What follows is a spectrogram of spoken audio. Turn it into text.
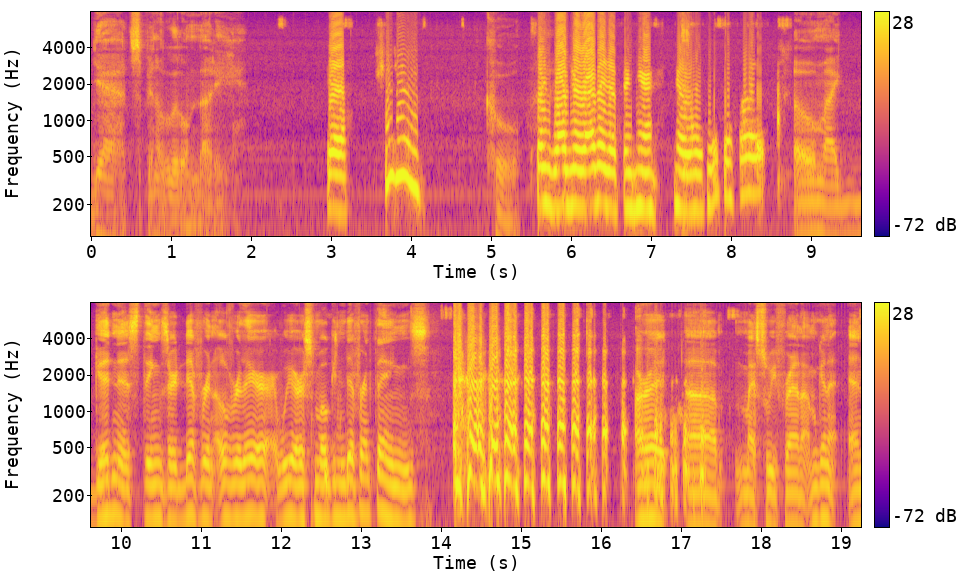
Yeah, it's been a little nutty. Yeah. Cool. It's like Roger Rabbit up in here. You're like, what the fuck? Oh my goodness, things are different over there. We are smoking different things. All right, uh, my sweet friend, I'm gonna end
